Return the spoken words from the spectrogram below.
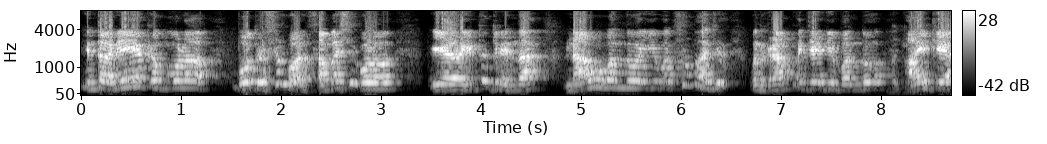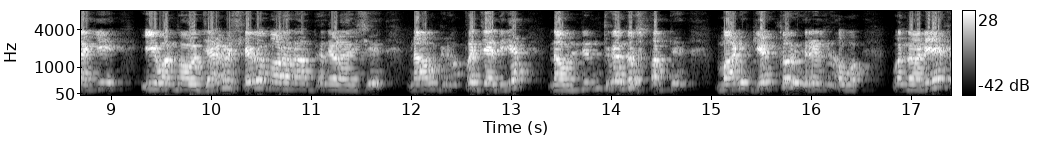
ಇಂಥ ಅನೇಕ ಮೂಲಭೂತ ಸಮ- ಸಮಸ್ಯೆಗಳು ಇದ್ದುದ್ರಿಂದ ನಾವು ಒಂದು ಈ ಒಂದು ಸಮಾಜ, ಒಂದು ಗ್ರಾಮ ಪಂಚಾಯತಿ ಬಂದು ಆಯ್ಕೆಯಾಗಿ ಈ ಒಂದು ಜನಗಳ ಸೇವೆ ಮಾಡೋಣ ಅಂತ ಹೇಳಿ ನಾವು ಗ್ರಾಮ ಪಂಚಾಯತಿಗೆ ನಾವು ನಿಂತ್ಕೊಂಡು ಸ್ಪರ್ಧೆ ಮಾಡಿ ಗೆದ್ದು ಇದರಲ್ಲಿ ನಾವು ಒಂದು ಅನೇಕ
